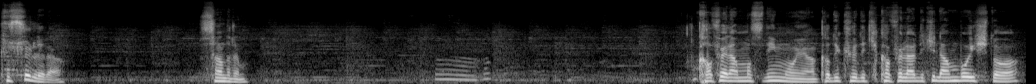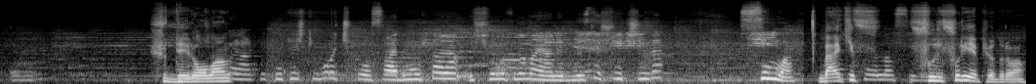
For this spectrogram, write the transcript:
küsür lira. Sanırım. Kafe lambası değil mi o ya? Kadıköy'deki kafelerdeki lamba işte o. Şu deri Çok olan merak ettim. Keşke bu açık olsaydı. Muhtemelen ışığını falan ayarlayabiliyorsun. Şu içinde sim var. belki f- Sevmezsin. fırfır yapıyordur o.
